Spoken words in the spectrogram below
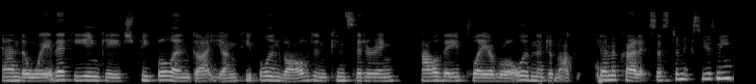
and the way that he engaged people and got young people involved in considering how they play a role in the democ- democratic system. Excuse me,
